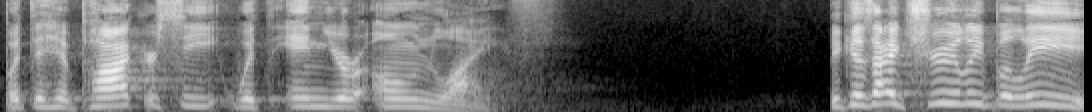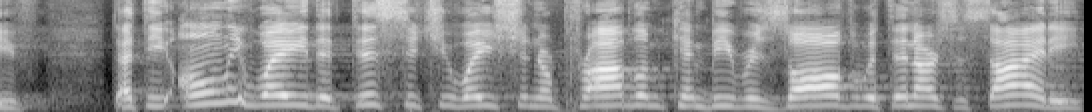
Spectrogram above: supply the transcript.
but the hypocrisy within your own life. Because I truly believe that the only way that this situation or problem can be resolved within our society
